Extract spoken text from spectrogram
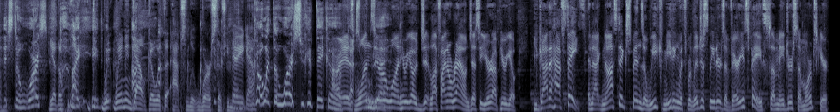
Mm-hmm. it's the worst. Yeah, the, Like- when in doubt, go with the absolute worst of humanity. there you go. Go with the worst you can think of. All right, it's That's one where we zero at. one. Here we go. J- final round. Jesse, you're up. Here we go. You got to have faith. An agnostic spends a week meeting with religious leaders of various faiths, some major, some more obscure,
